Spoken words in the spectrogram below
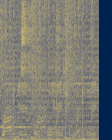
brand new from Formation Records.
